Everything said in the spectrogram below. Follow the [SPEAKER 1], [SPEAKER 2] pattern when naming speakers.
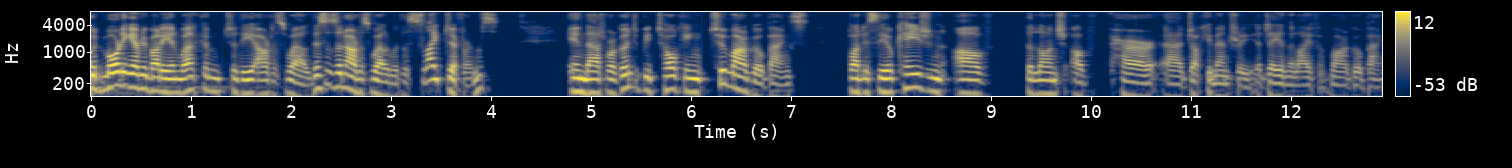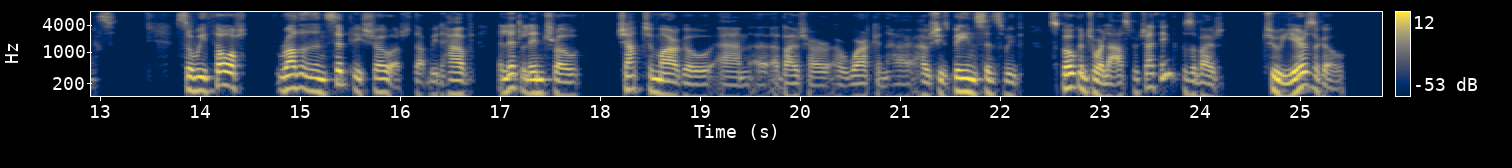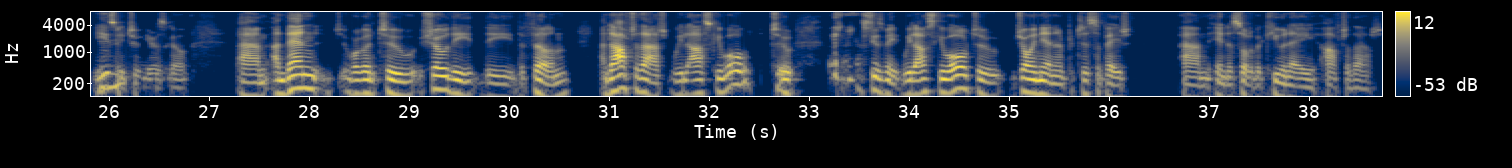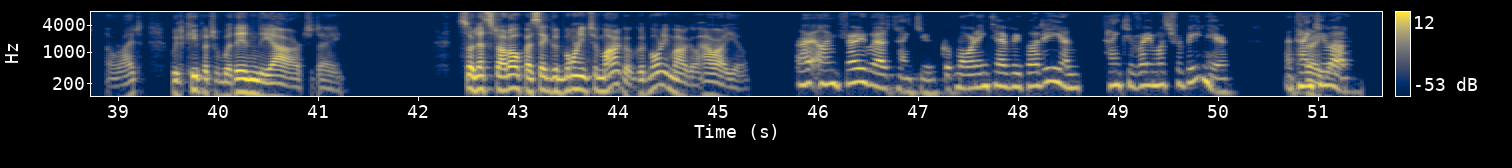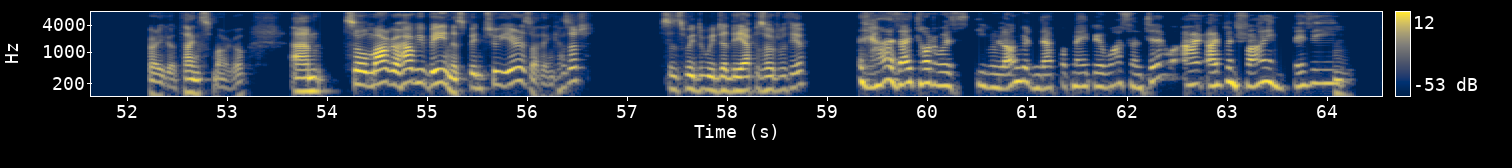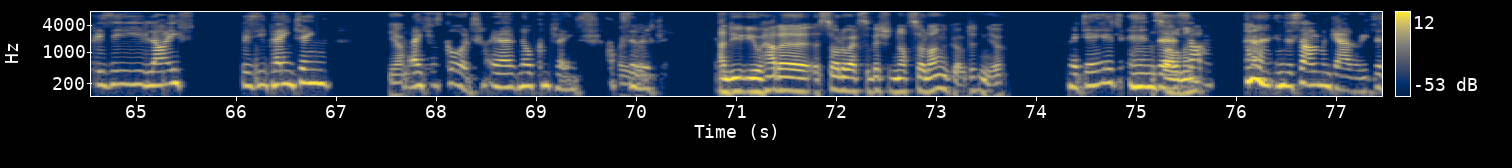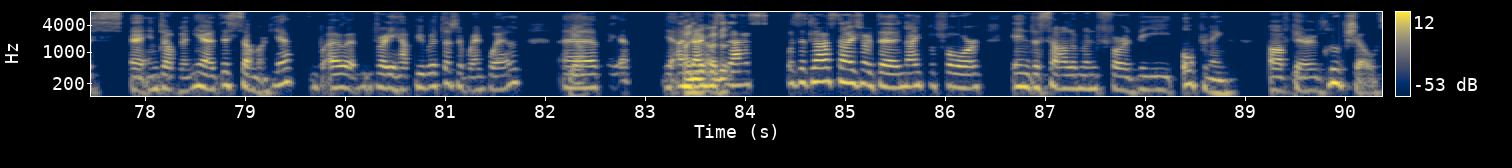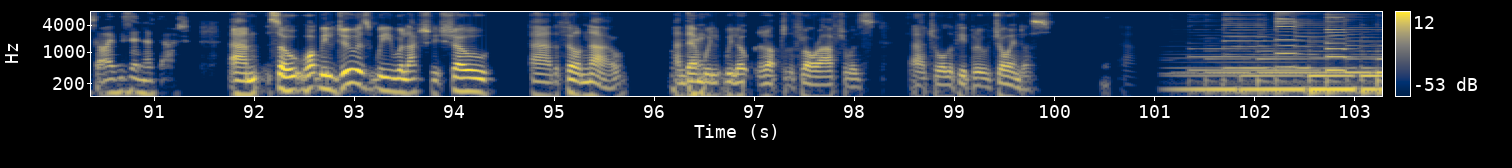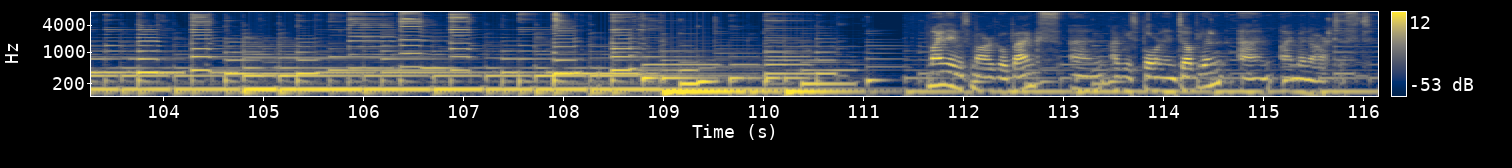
[SPEAKER 1] Good morning, everybody, and welcome to the Artist's Well. This is an Artist's Well with a slight difference in that we're going to be talking to Margo Banks, but it's the occasion of the launch of her uh, documentary, A Day in the Life of Margo Banks. So we thought, rather than simply show it, that we'd have a little intro, chat to Margo um, about her, her work and how, how she's been since we've spoken to her last, which I think was about two years ago, easily mm-hmm. two years ago. Um, and then we're going to show the, the the film, and after that, we'll ask you all to, excuse me, we'll ask you all to join in and participate um, in a sort of a Q&A after that. All right, we'll keep it within the hour today. So let's start off by saying good morning to Margo. Good morning, Margo. How are you?
[SPEAKER 2] I, am very well, thank you. Good morning to everybody, and thank you very much for being here. And thank very you, good. Alan.
[SPEAKER 1] Very good. Thanks, Margo. Um, so, Margo, how have you been? It's been two years, I think, has it? Since we we did the episode with you?
[SPEAKER 2] It has. I thought it was even longer than that, but maybe it wasn't. I I've been fine. Busy, hmm. busy life, busy painting. Yeah, life is good. I have no complaints. Absolutely.
[SPEAKER 1] And you you had a, a, solo exhibition not so long ago, didn't you?
[SPEAKER 2] I did in the, the Solomon. Sol- in the Solomon Gallery this uh, in Dublin. Yeah, this summer. Yeah, I'm very happy with it. It went well. Uh, yeah. yeah, yeah, and, and I was last was it last night or the night before in the Solomon for the opening of their group show. So I was in at that.
[SPEAKER 1] Um, so what we'll do is we will actually show uh, the film now, okay. and then we'll we'll open it up to the floor afterwards uh, to all the people who've joined us.
[SPEAKER 2] My Margo Banks, and I was born in Dublin, and I'm an artist.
